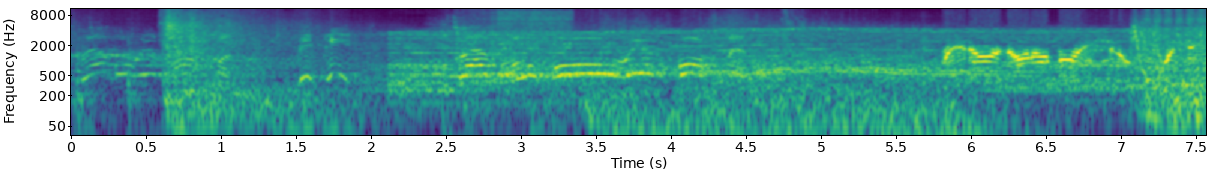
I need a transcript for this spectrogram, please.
Scramble reinforcements. Repeat. Scramble all reinforcements. Radar non-operational.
